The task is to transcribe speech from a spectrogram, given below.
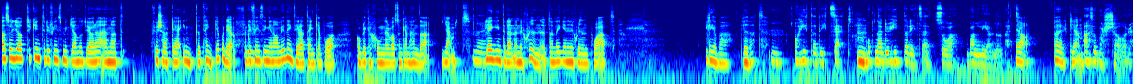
alltså, jag tycker inte det finns mycket annat att göra än att försöka inte tänka på det. För det Mm. finns ingen anledning till att tänka på komplikationer, vad som kan hända jämt. Nej. Lägg inte den energin utan lägg energin på att leva livet. Mm. Och hitta ditt sätt. Mm. Och när du hittar ditt sätt så bara lev livet. Ja, verkligen. Alltså bara kör.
